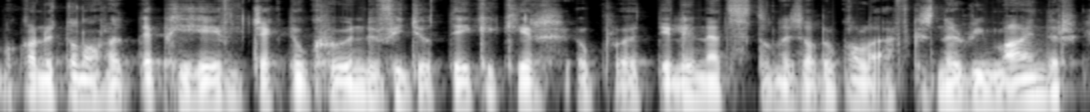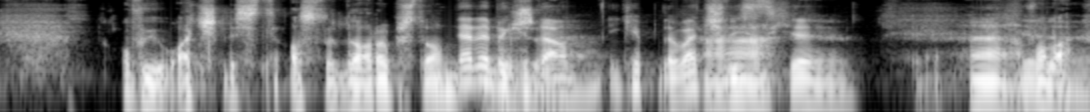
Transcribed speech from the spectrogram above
ik kan u toch nog een tip geven. Check ook gewoon de videotheek een keer op Telenet. Dan is dat ook al even een reminder. Of uw watchlist, als er daarop staan. Dat heb ik Dus, gedaan. Ik heb de watchlist ah. ge... ah, ge- voilà.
